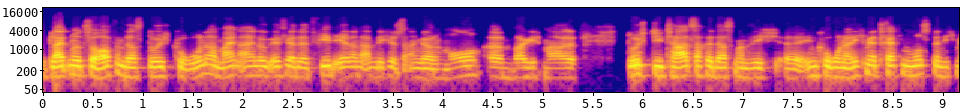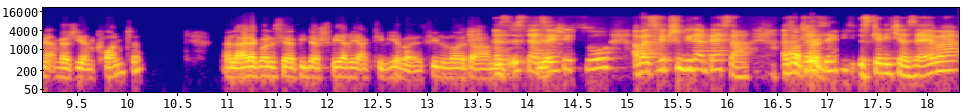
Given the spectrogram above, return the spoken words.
Bleibt nur zu hoffen, dass durch Corona, mein Eindruck ist ja, dass viel ehrenamtliches Engagement, äh, sage ich mal, durch die Tatsache, dass man sich äh, in Corona nicht mehr treffen musste, nicht mehr engagieren konnte, leider Gottes ja wieder schwer reaktivierbar ist. Viele Leute haben. Das ist tatsächlich so, aber es wird schon wieder besser. Also ah, tatsächlich, schön. das kenne ich ja selber,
